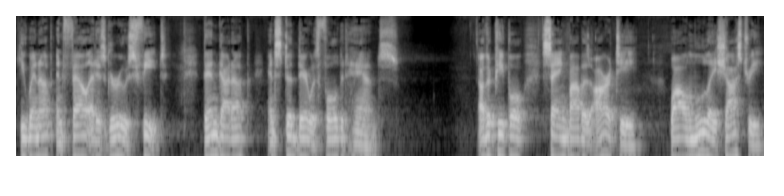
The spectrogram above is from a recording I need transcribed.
he went up and fell at his guru's feet, then got up and stood there with folded hands. Other people sang Baba's arati while Mule Shastri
